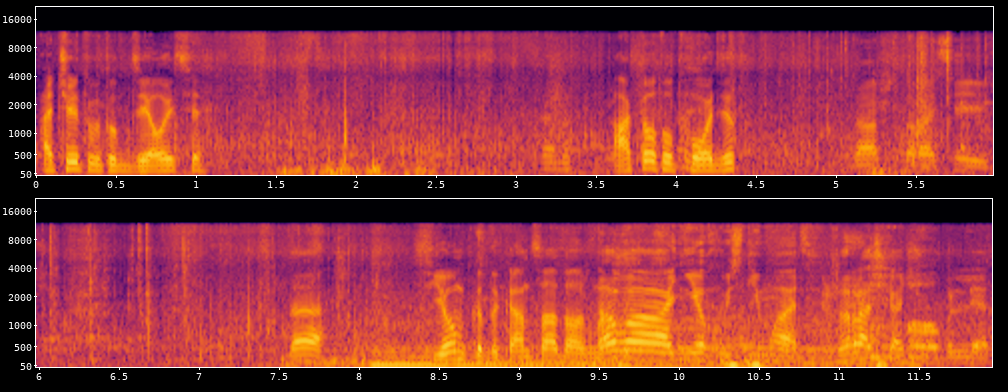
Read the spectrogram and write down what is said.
А что это вы тут делаете? А кто тут ходит? Даша Тарасевич. Да. Съемка до конца должна. Давай, нехуй снимать. Жрать хочу, блядь.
